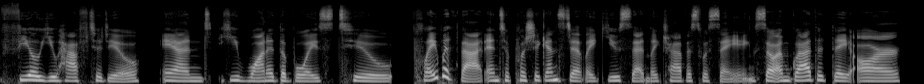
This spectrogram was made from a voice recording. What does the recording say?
feel you have to do. And he wanted the boys to play with that and to push against it, like you said, like Travis was saying. So I'm glad that they are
